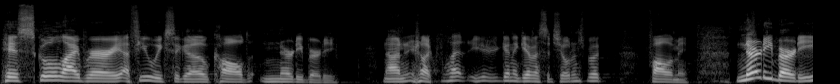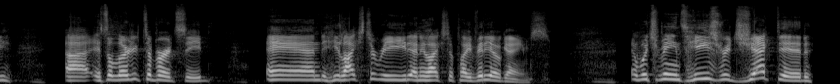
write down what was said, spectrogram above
his school library a few weeks ago called Nerdy Birdy. Now, you're like, what? You're going to give us a children's book? Follow me. Nerdy Birdy uh, is allergic to birdseed, and he likes to read and he likes to play video games which means he's rejected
